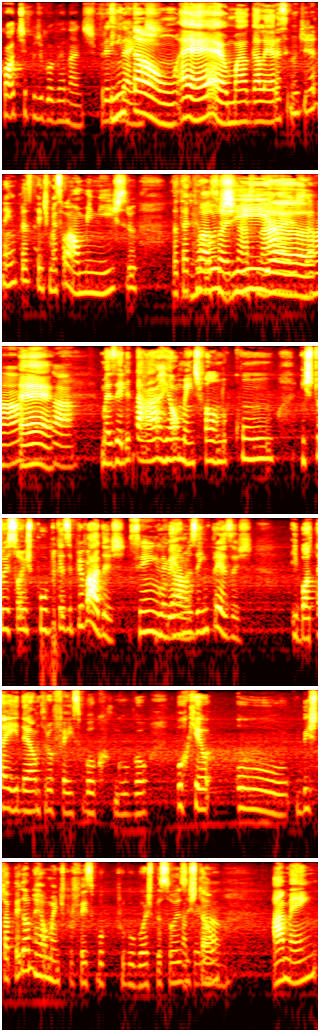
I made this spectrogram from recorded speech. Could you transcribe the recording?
qual tipo de governante? Presidente? Então, é, uma galera, assim, não diria nem um presidente, mas sei lá, um ministro da tecnologia. Uhum, é. Tá mas ele está realmente falando com instituições públicas e privadas. Sim, Governos legal. e empresas. E bota aí dentro Facebook, Google, porque o, bicho está pegando realmente pro Facebook, pro Google. As pessoas tá estão, pegando. amém,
